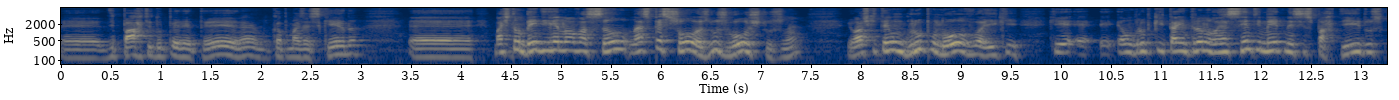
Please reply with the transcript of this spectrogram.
é, de parte do PDT, né, do campo mais à esquerda, é, mas também de renovação nas pessoas, nos rostos. Né? Eu acho que tem um grupo novo aí que, que é, é um grupo que está entrando recentemente nesses partidos,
